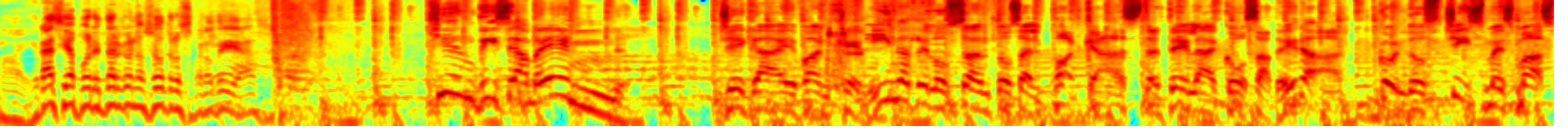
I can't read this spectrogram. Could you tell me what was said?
Ay, gracias por estar con nosotros. Buenos días. ¿Quién dice amén? Llega Evangelina de los Santos al podcast de la gozadera con los chismes más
